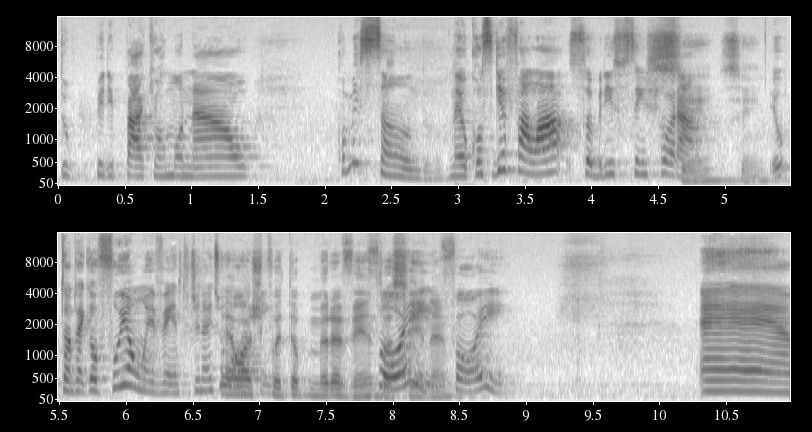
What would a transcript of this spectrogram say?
do piripaque hormonal, começando, né? Eu conseguia falar sobre isso sem chorar. Sim, sim. Eu- tanto é que eu fui a um evento de networking. Eu acho que foi teu primeiro evento, Foi, assim, né? foi. É,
